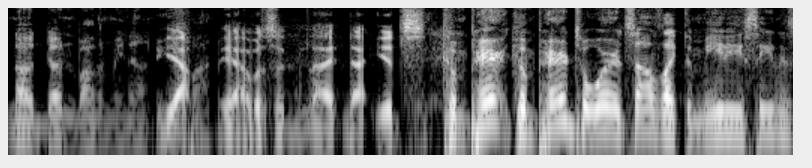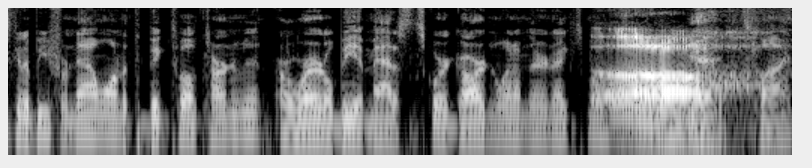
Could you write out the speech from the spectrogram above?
no, it doesn't bother me none. It's Yeah, fine. yeah. It was a not, not, it's Compared compared to where it sounds like the media scene is going to be from now on at the Big 12 tournament, or where it'll be at Madison Square Garden when I'm there next month. oh Yeah, it's fine.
